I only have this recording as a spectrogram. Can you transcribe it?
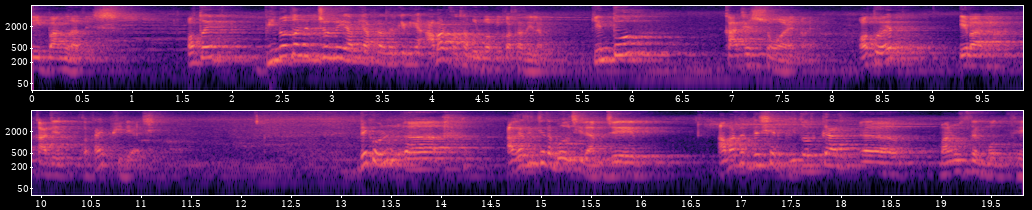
এই বাংলাদেশ। অতএব বিনোদনের জন্যই আমি আপনাদেরকে নিয়ে আবার কথা বলব, আমি কথা দিলাম। কিন্তু কাজের সময় নয়। অতএব এবার কাজের কথায় ফিরে আসি। দেখুন আগের দিন যেটা বলছিলাম যে আমাদের দেশের ভিতরকার মানুষদের মধ্যে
